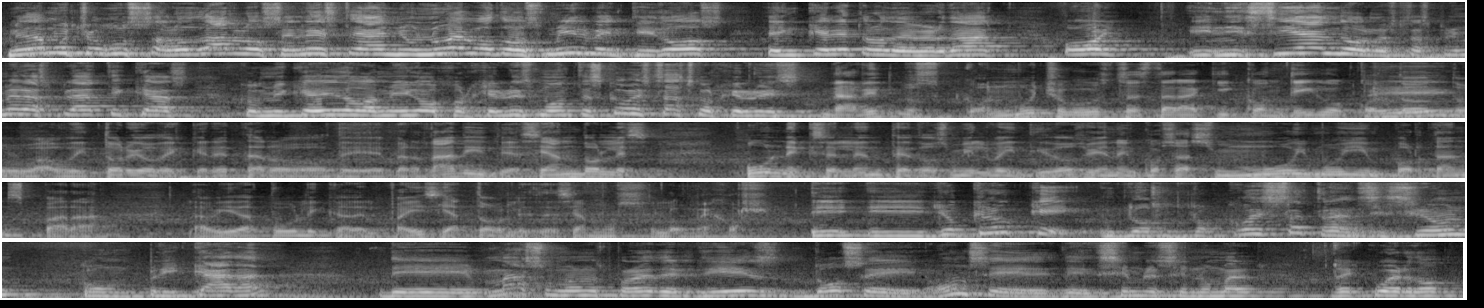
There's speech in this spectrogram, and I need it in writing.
Me da mucho gusto saludarlos en este año nuevo 2022 en Querétaro de verdad. Hoy iniciando nuestras primeras pláticas con mi querido amigo Jorge Luis Montes. ¿Cómo estás, Jorge Luis? David, pues con mucho gusto estar aquí contigo, con todo tu auditorio de Querétaro de verdad y deseándoles un excelente 2022. Vienen cosas muy, muy importantes para la vida pública del país y a todos les deseamos lo mejor. Y, yo creo que nos tocó esta transición complicada de más o menos por ahí del 10, 12, 11 de diciembre, si no mal recuerdo,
